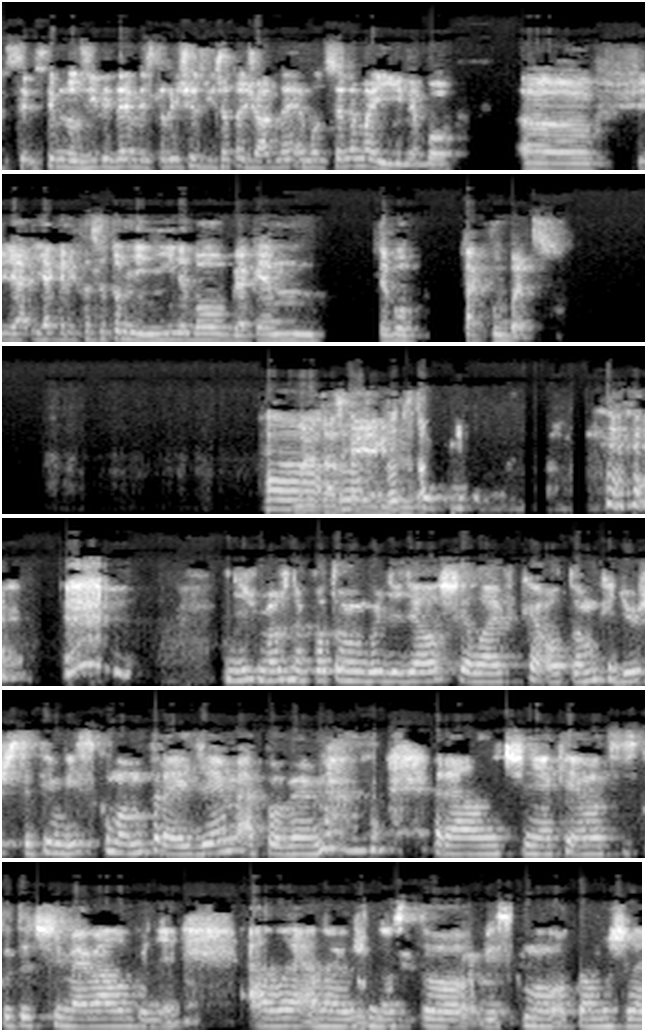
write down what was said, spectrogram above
si, si mnozí lidé mysleli, že zvířata žádné emoce nemají, nebo uh, jak, jak rychle se to mění, nebo v jakém, nebo tak vůbec. Moje otázka no, je, jak to tam Než možno potom bude ďalšia liveka o tom, keď už si tým výskumom prejdem a poviem reálne, či nejaké emócie skutočne majú alebo nie. Ale áno, je už množstvo výskumov o tom, že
